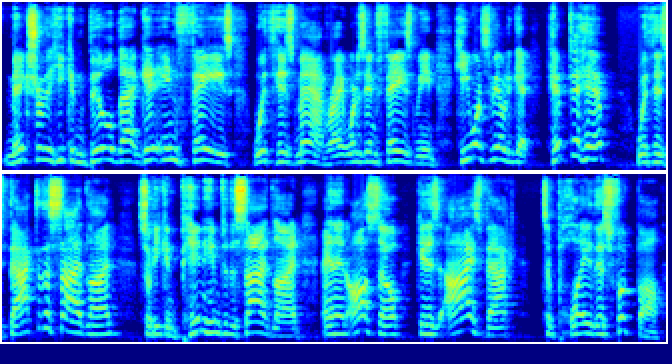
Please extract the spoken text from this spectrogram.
make sure that he can build that, get in phase with his man, right? What does in phase mean? He wants to be able to get hip to hip with his back to the sideline so he can pin him to the sideline and then also get his eyes back to play this football.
